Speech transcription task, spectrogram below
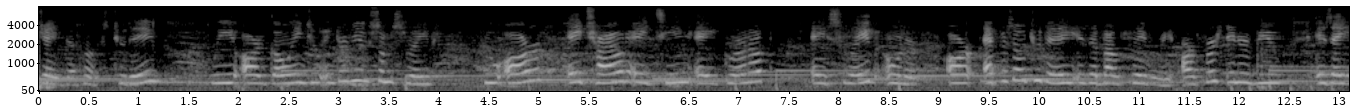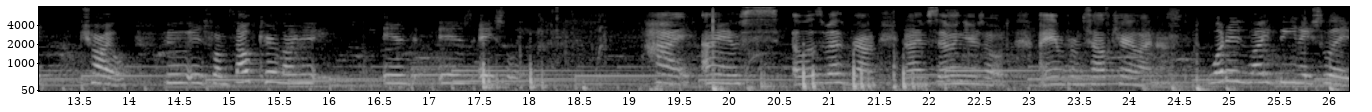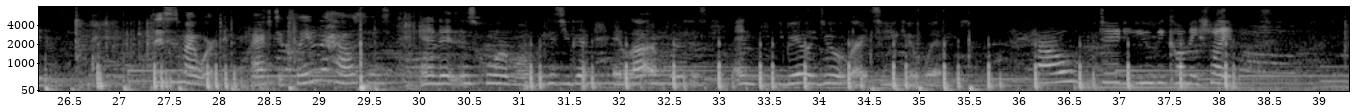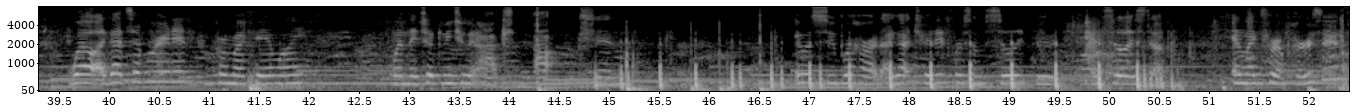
Jay, the host. Today we are going to interview some slaves who are a child, a teen, a grown up, a slave owner. Our episode today is about slavery. Our first interview is a child who is from South Carolina and is a slave. Hi, I am Elizabeth Brown and I am seven years old. I am from South Carolina. What is like being a slave? This is my work. I have to clean the houses, and it is horrible because you get a lot of bruises, and you barely do it right, so you get whipped. How did you become a slave? Well, I got separated from my family when they took me to an auction. It was super hard. I got traded for some silly food and silly stuff. And like for a person,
